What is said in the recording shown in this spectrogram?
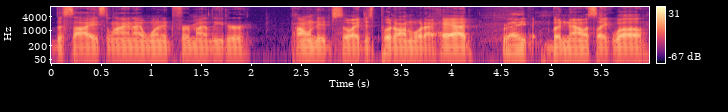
the size line I wanted for my leader poundage, so I just put on what I had. Right. But now it's like, well,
